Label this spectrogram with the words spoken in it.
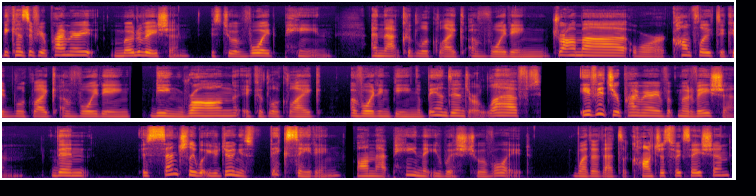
Because if your primary motivation is to avoid pain, and that could look like avoiding drama or conflict, it could look like avoiding being wrong, it could look like avoiding being abandoned or left. If it's your primary motivation, then essentially what you're doing is fixating on that pain that you wish to avoid, whether that's a conscious fixation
